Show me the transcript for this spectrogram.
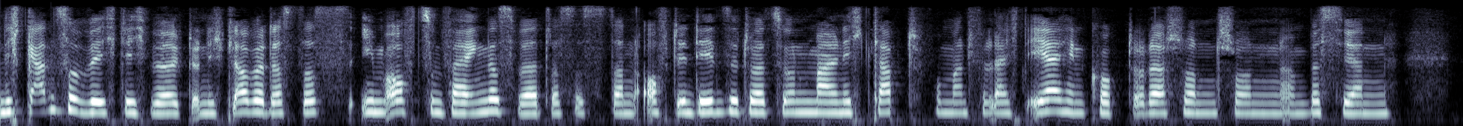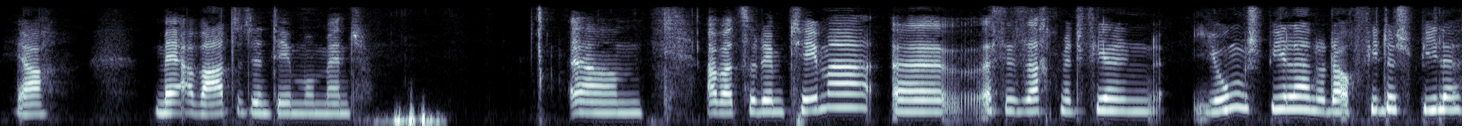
nicht ganz so wichtig wirkt. Und ich glaube, dass das ihm oft zum Verhängnis wird, dass es dann oft in den Situationen mal nicht klappt, wo man vielleicht eher hinguckt oder schon, schon ein bisschen, ja, mehr erwartet in dem Moment. Ähm, aber zu dem Thema, äh, was ihr sagt mit vielen jungen Spielern oder auch viele Spiele,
